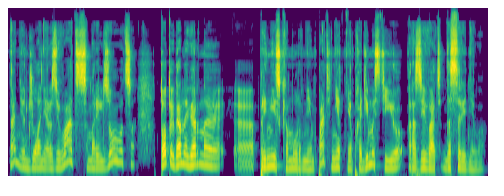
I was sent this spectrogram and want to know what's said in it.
да, нет желания развиваться, самореализовываться, то тогда, наверное, э, при низком уровне эмпатии нет необходимости ее развивать до среднего.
